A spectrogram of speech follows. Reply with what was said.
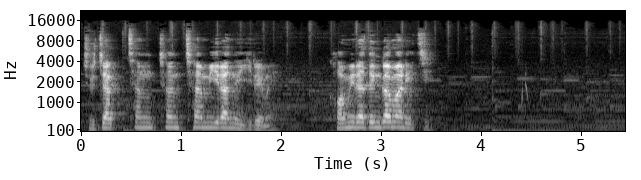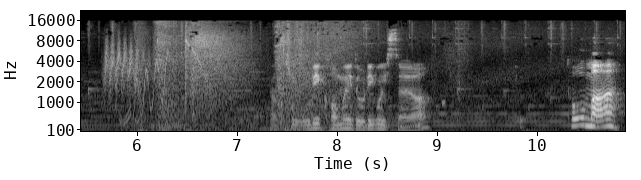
주작창 천참이라는 이름의 검이라든가 말이지. 역시 우리 검을 노리고 있어요. 토마!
